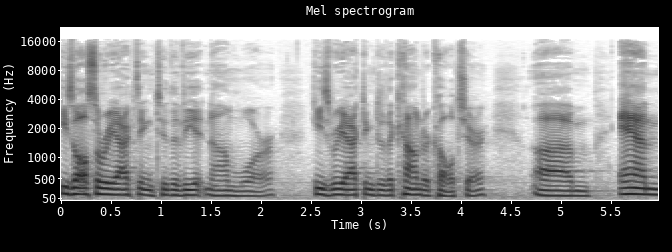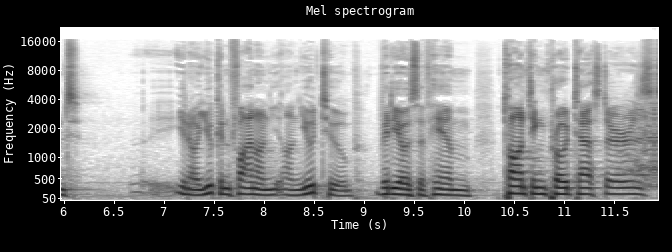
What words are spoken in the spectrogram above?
He's also reacting to the Vietnam War. He's reacting to the counterculture, um, and you know you can find on on YouTube videos of him taunting protesters.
